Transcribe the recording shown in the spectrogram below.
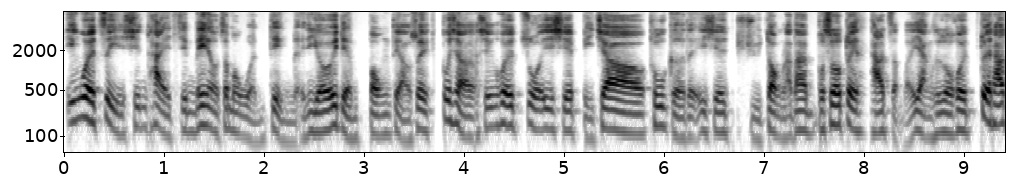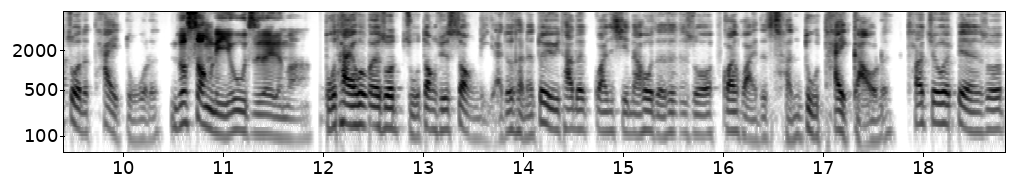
因为自己心态已经没有这么稳定了，有一点崩掉，所以不小心会做一些比较出格的一些举动啦。但不是说对他怎么样，是说会对他做的太多了。你说送礼物之类的吗？不太会说主动去送礼啊，就可能对于他的关心啊，或者是说关怀的程度太高了，他就会变成说。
